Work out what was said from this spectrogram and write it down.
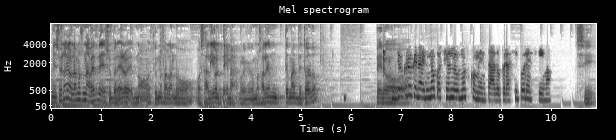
Me suena que hablamos una vez de superhéroes, ¿no? Estuvimos hablando, o salió el tema, porque como salen temas de todo, pero... Yo creo que en alguna ocasión lo hemos comentado, pero así por encima. Sí.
